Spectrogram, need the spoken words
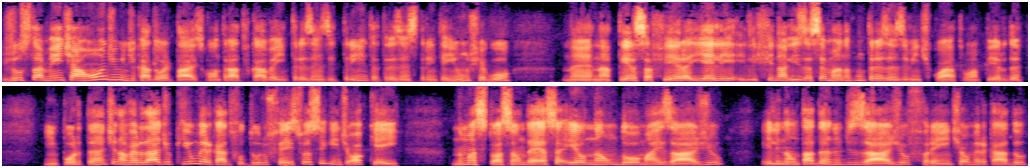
justamente aonde o indicador está. Esse contrato ficava em 330, 331, chegou né, na terça-feira e ele, ele finaliza a semana com 324, uma perda importante. Na verdade, o que o mercado futuro fez foi o seguinte: ok numa situação dessa, eu não dou mais ágil, ele não está dando deságio frente ao mercado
